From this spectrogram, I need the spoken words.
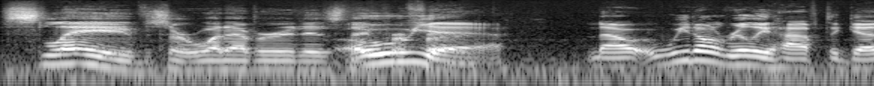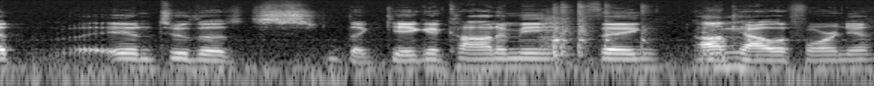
slaves or whatever it is they Oh prefer. yeah. Now we don't really have to get into the the gig economy thing in Um, California.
